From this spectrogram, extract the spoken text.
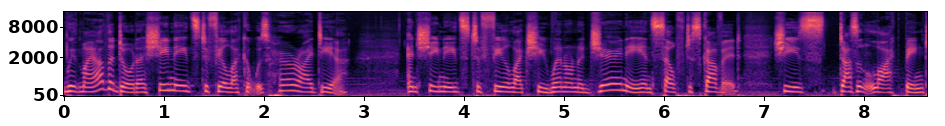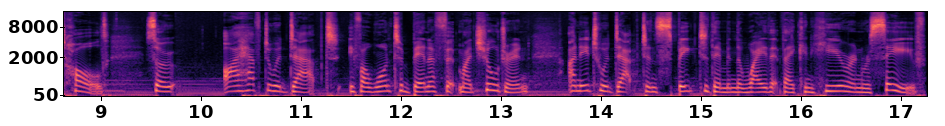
With my other daughter, she needs to feel like it was her idea and she needs to feel like she went on a journey and self-discovered. She doesn't like being told. So I have to adapt. If I want to benefit my children, I need to adapt and speak to them in the way that they can hear and receive.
